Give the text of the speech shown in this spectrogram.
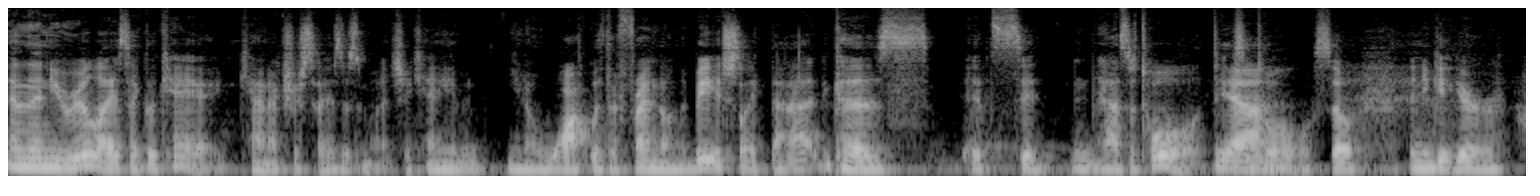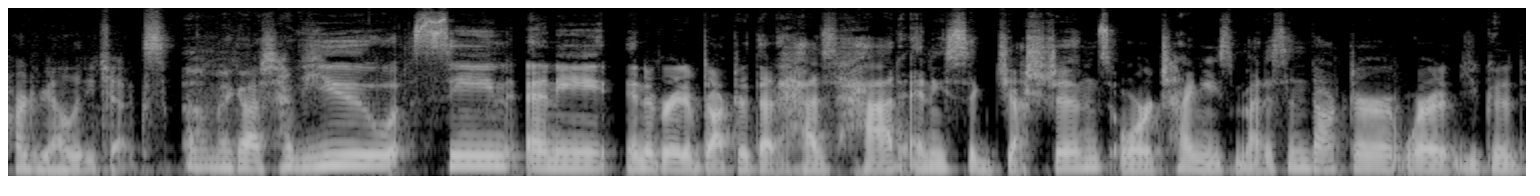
And then you realize, like, okay, I can't exercise as much. I can't even, you know, walk with a friend on the beach like that because it's it has a toll. It takes Yeah. a toll. So then you get your hard reality checks. Oh my gosh. Have you seen any integrative doctor that has had any suggestions or Chinese medicine doctor where you could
